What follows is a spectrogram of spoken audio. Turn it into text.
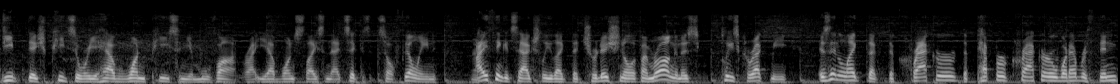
deep dish pizza where you have one piece and you move on, right? You have one slice and that's it because it's so filling. I think it's actually like the traditional, if I'm wrong in this, please correct me. Isn't it like the, the cracker, the pepper cracker or whatever thin?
